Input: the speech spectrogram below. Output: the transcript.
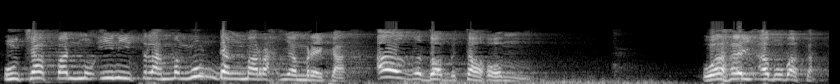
Ucapanmu ini telah mengundang marahnya mereka. Aghdabtahum Wahai Abu Bakar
